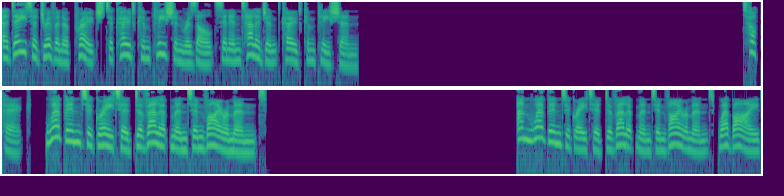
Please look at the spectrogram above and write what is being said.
a data-driven approach to code completion results in intelligent code completion. Topic: Web integrated development environment. An web-integrated development environment WebIDE,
